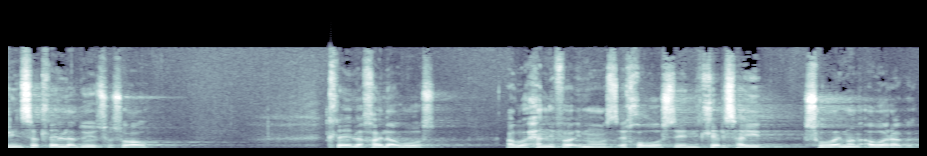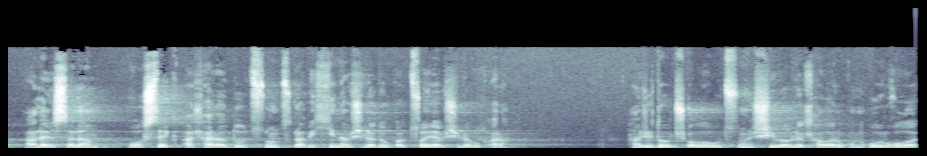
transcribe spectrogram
جن جنسة تللا سو أو. تللا خيل أبوس أبو حنيفة إمامس إخوص نتلر سيد სულაიმან ავარაგ ალაისალამ ოსეკ ალჰარა დუწუნწრა ვიხინავშილა დუკაწოიავშილა ვუკარა ჰაჯი დოჭოვა უწუნ შივავლე თავარუკუნ ურღოვა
